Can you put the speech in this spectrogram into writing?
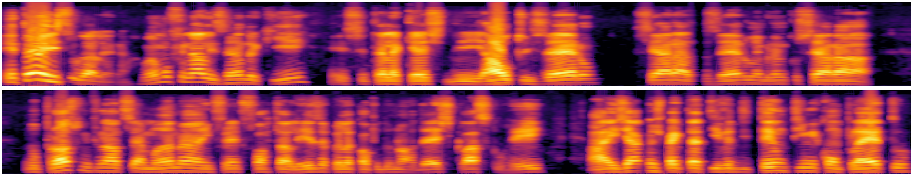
Então é isso, galera. Vamos finalizando aqui esse telecast de Altos Zero, Ceará Zero. Lembrando que o Ceará, no próximo final de semana, enfrenta Fortaleza pela Copa do Nordeste, Clássico Rei. Aí já com expectativa de ter um time completo,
